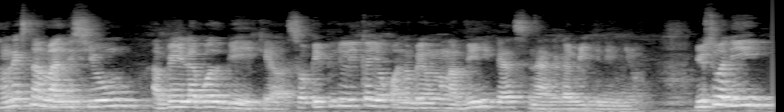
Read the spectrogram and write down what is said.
Ang next naman is yung available vehicle. So, pipili kayo kung ano ba yung mga vehicles na gagamitin ninyo. Usually,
